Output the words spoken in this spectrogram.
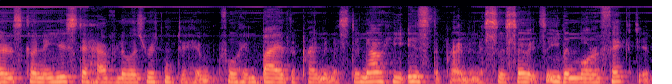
Berlusconi used to have laws written to him for him by the Prime Minister. Now he is the Prime Minister, so it's even more effective.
